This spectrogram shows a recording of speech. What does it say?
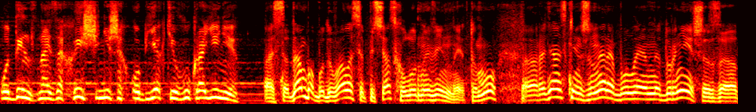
один з найзахищеніших об'єктів в Україні. Ця дамба будувалася під час холодної війни. Тому е, радянські інженери були не дурніші за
